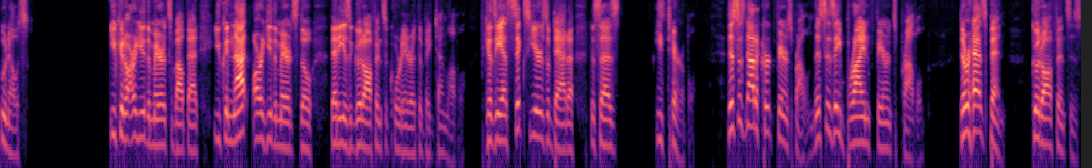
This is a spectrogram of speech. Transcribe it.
Who knows? You can argue the merits about that. You cannot argue the merits, though, that he is a good offensive coordinator at the Big Ten level because he has six years of data that says he's terrible. This is not a Kirk Ferentz problem. This is a Brian Ferentz problem. There has been good offenses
